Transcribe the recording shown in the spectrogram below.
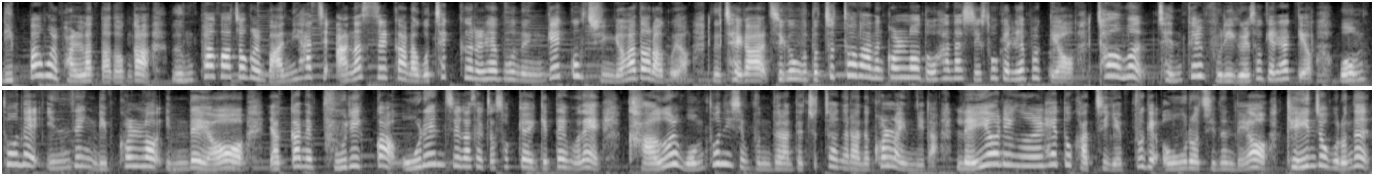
립밤을 발랐다던가 음파 과정을 많이 하지 않았을까라고 체크를 해보는 게 꼭 중요하더라고요. 제가 지금부터 추천하는 컬러도 하나씩 소개를 해볼게요. 처음은 젠틀 브릭을 소개를 할게요. 웜톤의 인생 lip 컬러인데요. 약간의 brick과 오렌지가 살짝 섞여있기 때문에 가을 웜톤이신 분들한테 추천을 하는 컬러입니다. layering을 해도 같이 예쁘게 어우러지는데요. 개인적으로는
